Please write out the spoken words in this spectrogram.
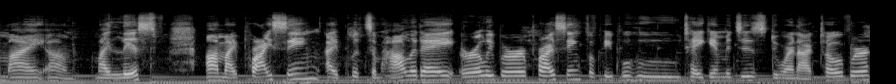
my um, my list on my pricing. I put some holiday early bird pricing for people who take images during october.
